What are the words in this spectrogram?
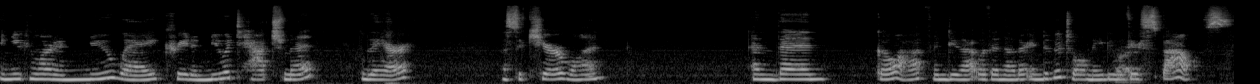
and you can learn a new way, create a new attachment there, a secure one, and then go off and do that with another individual, maybe with your spouse.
